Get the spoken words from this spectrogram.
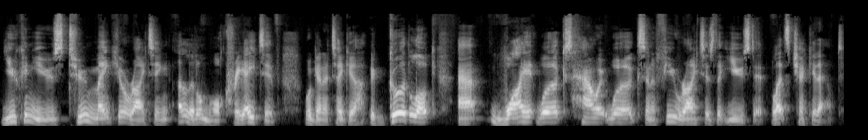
you can use to make your writing a little more creative. We're going to take a, a good look at why it works, how it works, and a few writers that used it. Let's check it out.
